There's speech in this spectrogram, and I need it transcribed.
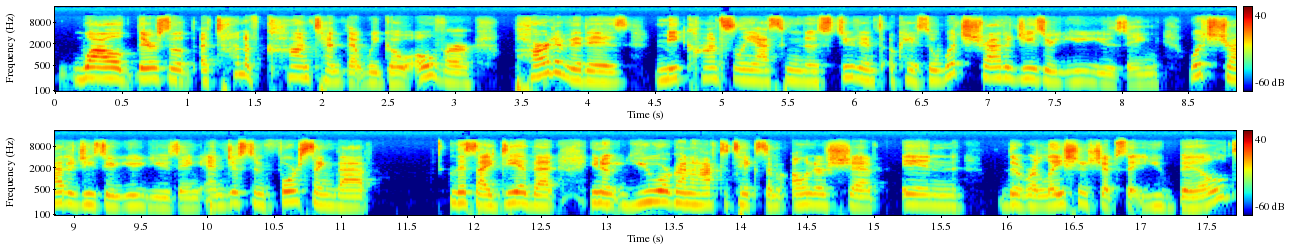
while there's a, a ton of content that we go over, part of it is me constantly asking those students, okay, so what strategies are you using? What strategies are you using? And just enforcing that this idea that you know you are going to have to take some ownership in the relationships that you build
